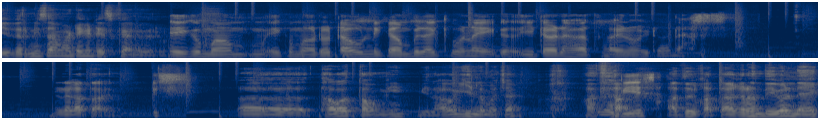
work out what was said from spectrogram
ගෙදර නිසා මටක ටෙස්කනවර ඒක මම ඒක මට ටවුන්ි කම්පිලක් වන එක ඊට වඩා කතායි නොයිට වඩා. කතායි තවත් තවම විලාව ගිල්ල මචක් අද කතා කරන්න දේවල් නෑ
